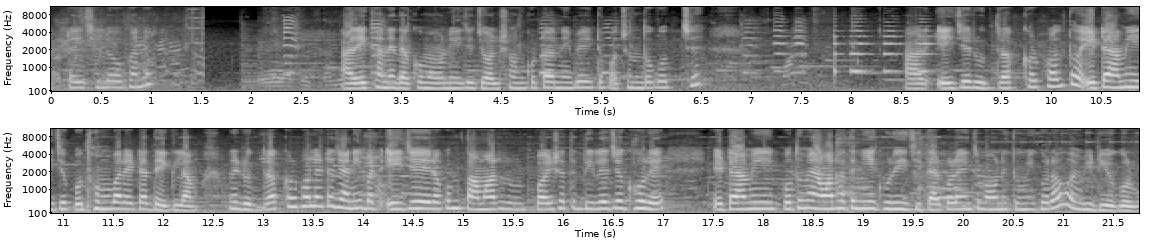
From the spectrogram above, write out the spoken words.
একটাই ছিল ওখানে। আর এখানে দেখো মামনি এই যে জল শঙ্কটা নেবে, এটা পছন্দ করছে। আর এই যে রুদ্রাক্ষর ফল, তো এটা আমি এই যে প্রথমবার এটা দেখলাম। মানে রুদ্রাক্ষর ফল এটা জানি বাট এই যে এরকম তামার পয়সাতে দিলে যে ঘোরে, এটা আমি প্রথমে আমার হাতে নিয়ে ঘুরিয়েছি। তারপরে আমি মামনি, তুমি ঘোরাও, আমি ভিডিও করব।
